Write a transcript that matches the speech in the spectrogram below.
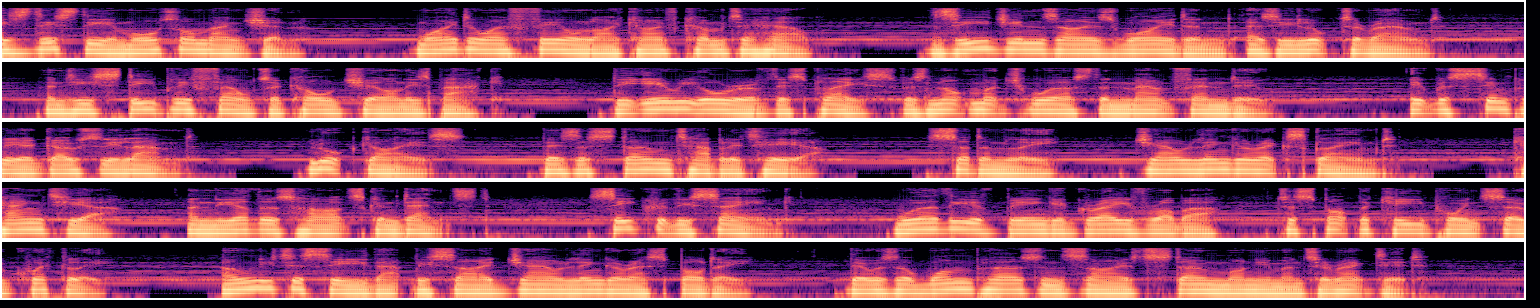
Is this the immortal mansion? Why do I feel like I've come to hell? Zijin's eyes widened as he looked around, and he steeply felt a cold chill on his back. The eerie aura of this place was not much worse than Mount Fengdu. It was simply a ghostly land. Look guys, there's a stone tablet here. Suddenly, Zhao Linga exclaimed. Kangxia and the others' hearts condensed, secretly saying, worthy of being a grave robber to spot the key point so quickly, only to see that beside Zhao Linga's body, there was a one-person-sized stone monument erected,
